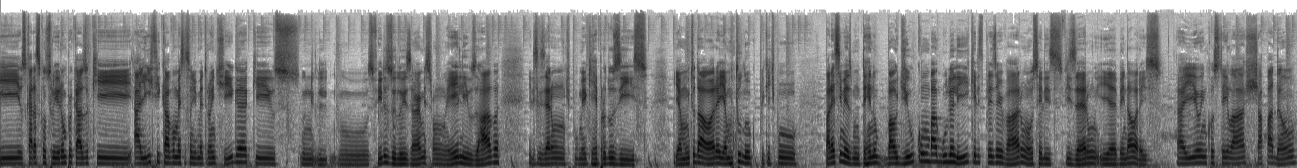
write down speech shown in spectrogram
E os caras construíram por causa que ali ficava uma estação de metrô antiga que os, os filhos do Louis Armstrong, ele usava. Eles quiseram, tipo, meio que reproduzir isso. E é muito da hora e é muito louco, porque, tipo, Parece mesmo um terreno baldio com um bagulho ali que eles preservaram ou se eles fizeram e é bem da hora isso. Aí eu encostei lá, chapadão.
